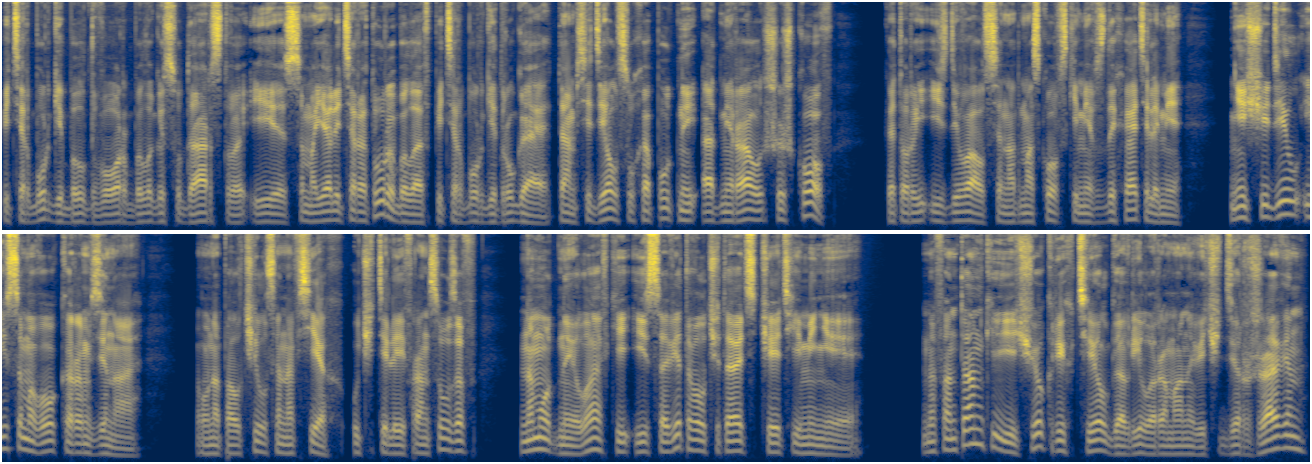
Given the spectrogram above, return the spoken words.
В Петербурге был двор, было государство, и самая литература была в Петербурге другая. Там сидел сухопутный адмирал Шишков, который издевался над московскими вздыхателями, не щадил и самого Карамзина. Он ополчился на всех учителей французов, на модные лавки и советовал читать Четье Минея. На фонтанке еще кряхтел Гаврила Романович Державин,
